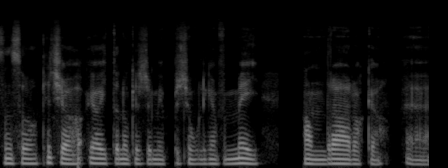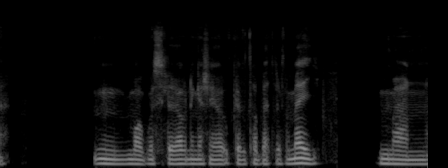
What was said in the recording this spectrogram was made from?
Sen så kanske jag, jag hittar nog kanske mer personligen för mig andra raka eh, mm, magmuskelövningar som jag upplevt tar bättre för mig. Men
